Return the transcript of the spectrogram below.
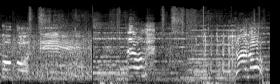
心地いい。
